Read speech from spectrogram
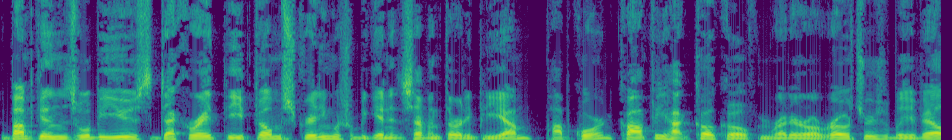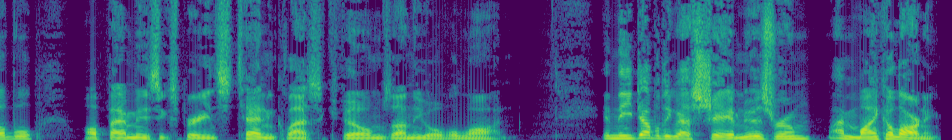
The pumpkins will be used to decorate the film screening, which will begin at 7:30 p.m. Popcorn, coffee, hot cocoa from Red Arrow Roasters will be available, while families experience 10 classic films on the oval lawn. In the WSJM newsroom, I'm Michael Arning.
